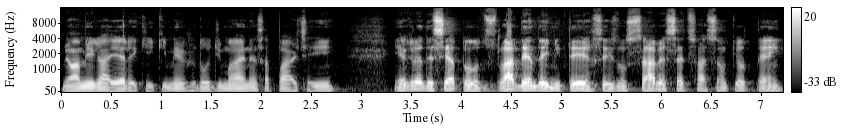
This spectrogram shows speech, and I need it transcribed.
Meu amigo Ayer aqui que me ajudou demais nessa parte aí. E agradecer a todos. Lá dentro da MT, vocês não sabem a satisfação que eu tenho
